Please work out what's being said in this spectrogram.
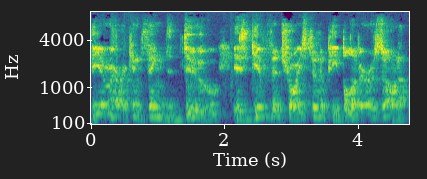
The American thing to do is give the choice to the people of Arizona.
